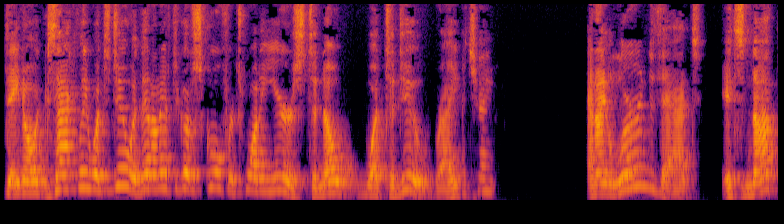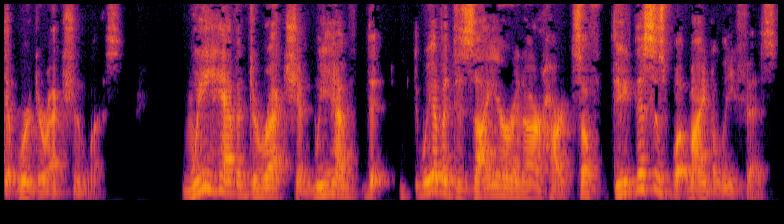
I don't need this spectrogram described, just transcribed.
they know exactly what to do and they don't have to go to school for 20 years to know what to do, right? That's right. And I learned that it's not that we're directionless. We have a direction. We have the, we have a desire in our heart. So this is what my belief is.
